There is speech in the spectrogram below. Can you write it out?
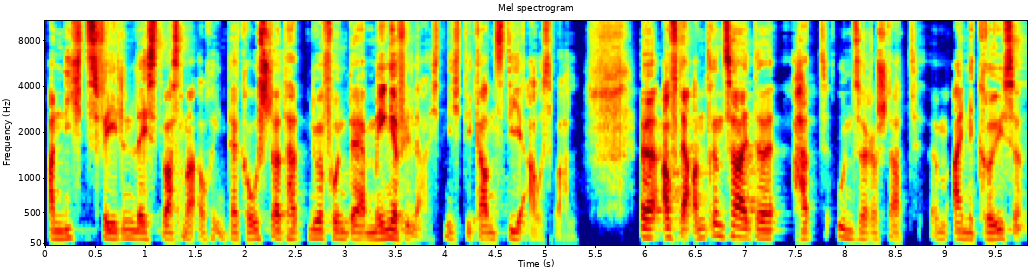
an nichts fehlen lässt, was man auch in der Großstadt hat, nur von der Menge vielleicht, nicht die ganz die Auswahl. Äh, auf der anderen Seite hat unsere Stadt ähm, eine Größe,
